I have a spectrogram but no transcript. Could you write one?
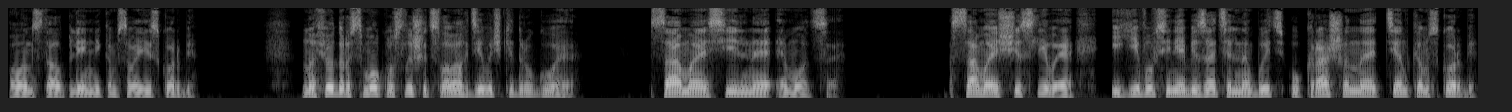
Он стал пленником своей скорби. Но Федор смог услышать в словах девочки другое. Самая сильная эмоция самое счастливое, и ей вовсе не обязательно быть украшенной оттенком скорби.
